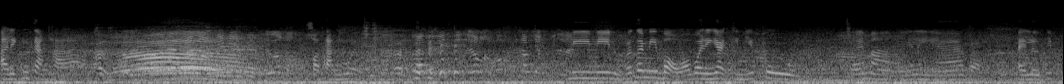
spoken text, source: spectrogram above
อาเล็กจริงจังค่ะขอตังค์ด้วยมีมีหนูก็จะมีบอกว่าวันนี้อยากกินญี่ปุ่นได้ไหมอะไรเงี้ยแบบไปเลิฟญี่ปุ่น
